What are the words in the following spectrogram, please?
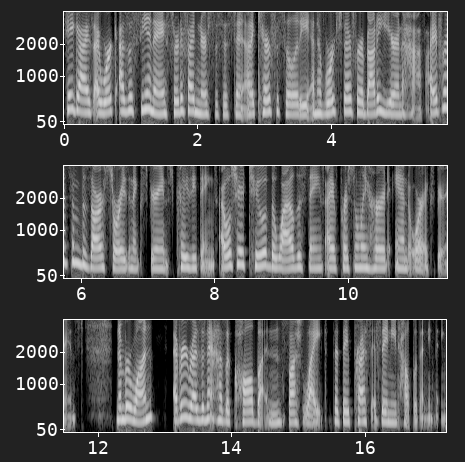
Hey guys, I work as a CNA, certified nurse assistant at a care facility, and have worked there for about a year and a half. I have heard some bizarre stories and experienced crazy things. I will share two of the wildest things I have personally heard and or experienced. Number one, Every resident has a call button slash light that they press if they need help with anything.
